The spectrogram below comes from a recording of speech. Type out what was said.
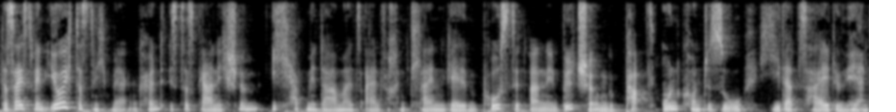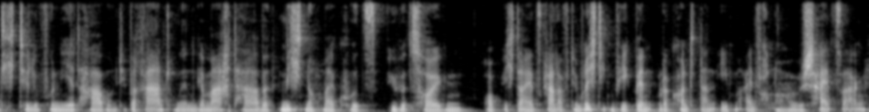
Das heißt, wenn ihr euch das nicht merken könnt, ist das gar nicht schlimm. Ich habe mir damals einfach einen kleinen gelben Post-it an den Bildschirm gepappt und konnte so jederzeit, während ich telefoniert habe und die Beratungen gemacht habe, mich nochmal kurz überzeugen, ob ich da jetzt gerade auf dem richtigen Weg bin oder konnte dann eben einfach nochmal Bescheid sagen.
